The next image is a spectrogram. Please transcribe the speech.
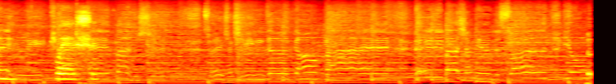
嗯，我也是。陪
